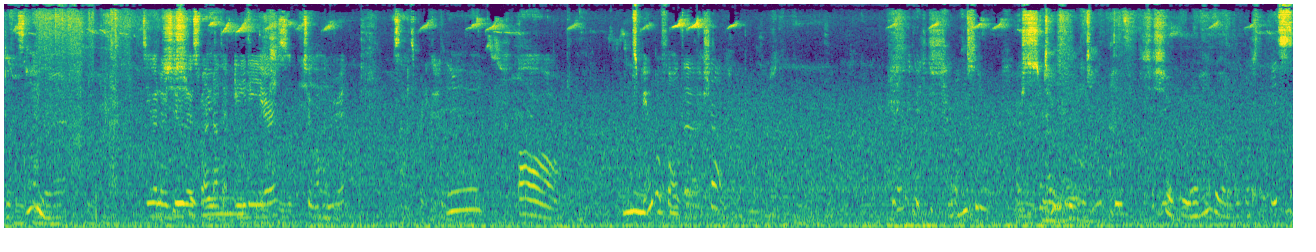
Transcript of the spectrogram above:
でかいね。 So you're gonna do this for another 80 years to 100? Sounds pretty good. え Oh, it's beautiful, the shell. They're so 獅子をこう長い こと動かして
